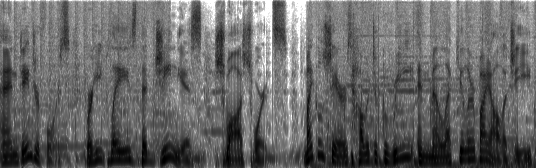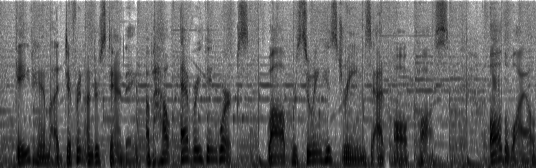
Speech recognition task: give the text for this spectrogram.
and Danger Force, where he plays the genius Schwoz Schwartz. Michael shares how a degree in molecular biology gave him a different understanding of how everything works while pursuing his dreams at all costs. All the while,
